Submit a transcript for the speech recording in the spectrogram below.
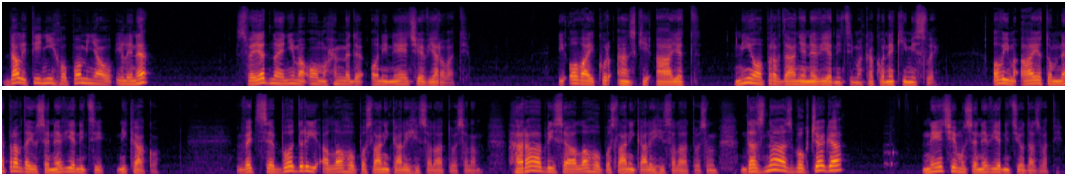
Da li ti njih opominjao ili ne? Svejedno je njima, o Muhammede, oni neće vjerovati. I ovaj kuranski ajet nije opravdanje nevjernicima, kako neki misle. Ovim ajetom ne pravdaju se nevjernici nikako, već se bodri Allahov poslanik alihi salatu wasalam. Harabri se Allahov poslanik alihi salatu wasalam. Da zna zbog čega neće mu se nevjernici odazvati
